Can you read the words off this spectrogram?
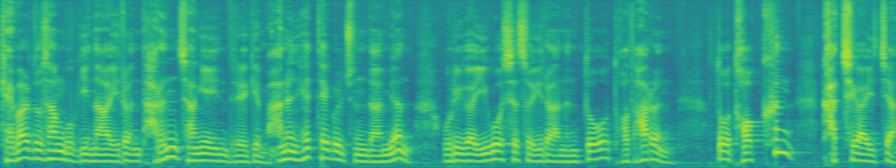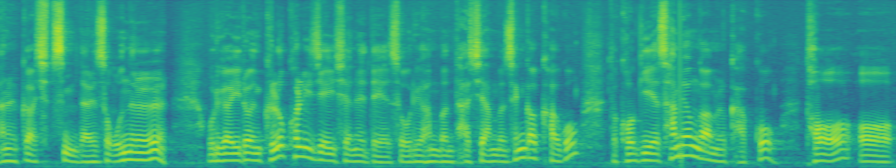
개발도상국이나 이런 다른 장애인들에게 많은 혜택을 준다면 우리가 이곳에서 일하는 또 더 다른 또 더 큰 가치가 있지 않을까 싶습니다. 그래서 오늘 우리가 이런 글로컬리제이션에 대해서 우리가 한번 다시 한번 생각하고 또 거기에 사명감을 갖고 더 어,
